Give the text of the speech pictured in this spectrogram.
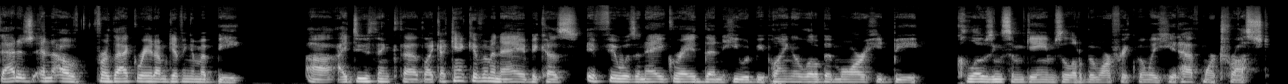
that is, and oh, for that grade, I'm giving him a B. Uh, I do think that, like, I can't give him an A because if it was an A grade, then he would be playing a little bit more. He'd be closing some games a little bit more frequently. He'd have more trust.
